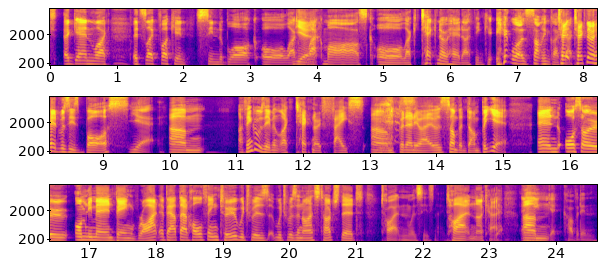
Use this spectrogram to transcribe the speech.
Again, like, it's like fucking Cinderblock or like Yeah. Black Mask or like Techno Head, I think it, it was something like Te- that. Techno head was his boss. yeah. Um, I think it was even like Techno Face. Um, but anyway, it was something dumb. But yeah, and also Omni Man being right about that whole thing too, which was which was a nice touch. That Titan was his name. Titan, okay, And um, get covered in.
